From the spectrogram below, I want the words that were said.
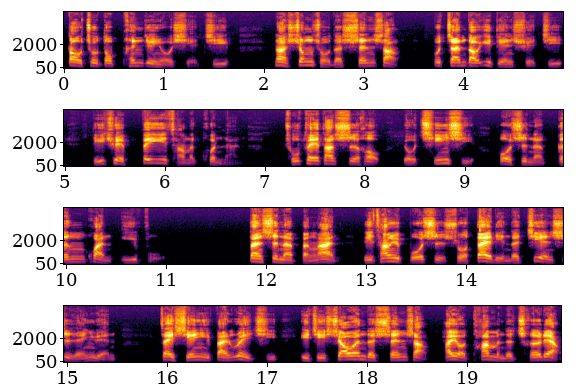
到处都喷溅有血迹，那凶手的身上不沾到一点血迹，的确非常的困难，除非他事后有清洗或是呢更换衣服。但是呢，本案李昌钰博士所带领的监视人员，在嫌疑犯瑞奇以及肖恩的身上，还有他们的车辆，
